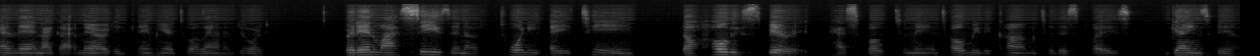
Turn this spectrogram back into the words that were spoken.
And then I got married and came here to Atlanta, Georgia. But in my season of 2018, the Holy Spirit has spoke to me and told me to come to this place, Gainesville.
